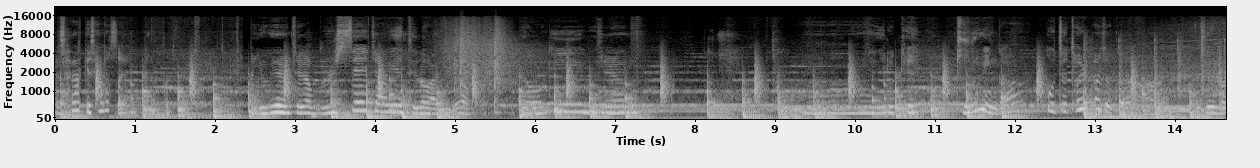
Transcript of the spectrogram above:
이야, 사납게 생겼어요. 여기는 제가 물세장에 들어왔는데요. 여기 보시면 음, 이렇게 두rum인가? 어, 쟤털 빠졌다. 지금 막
